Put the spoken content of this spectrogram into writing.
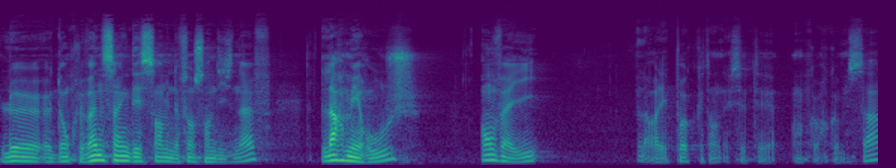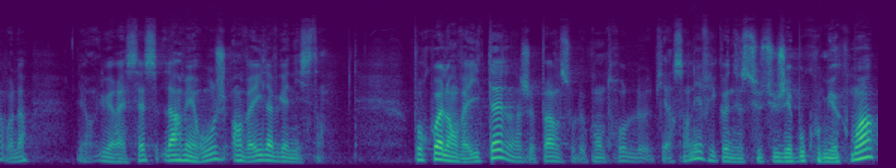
donc le 25 décembre 1979, l'armée rouge envahit alors à l'époque, c'était encore comme ça, voilà, l'URSS, l'armée rouge envahit l'Afghanistan. Pourquoi l'envahit-elle? Je parle sous le contrôle de Pierre Sanlivre, il connaît ce sujet beaucoup mieux que moi,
